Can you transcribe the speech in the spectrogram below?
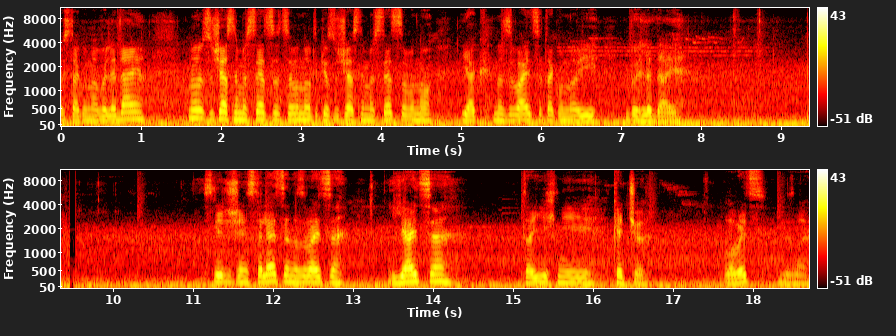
Ось так вона виглядає. Ну, сучасне мистецтво це воно таке сучасне мистецтво, воно як називається, так воно і виглядає. Слідуюча інсталяція називається Яйця та їхній кетчер. Ловець, не знаю.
